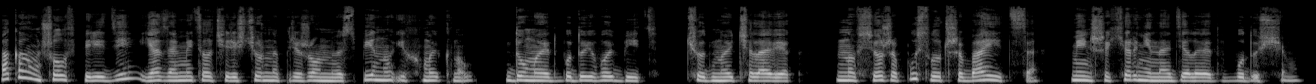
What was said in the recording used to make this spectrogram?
Пока он шел впереди, я заметил чересчур напряженную спину и хмыкнул. Думает, буду его бить. Чудной человек. Но все же пусть лучше боится. Меньше херни наделает в будущем.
